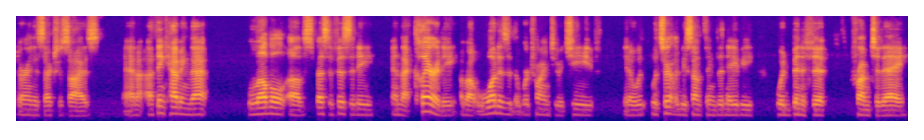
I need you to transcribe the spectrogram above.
during this exercise. And I think having that level of specificity and that clarity about what is it that we're trying to achieve, you know, would, would certainly be something the Navy would benefit from today.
